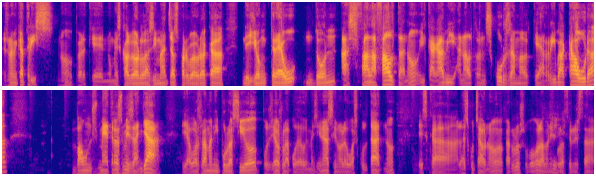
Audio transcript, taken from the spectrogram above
és una mica trist, no? perquè només cal veure les imatges per veure que De Jong treu d'on es fa la falta no? i que Gavi, en el transcurs amb el que arriba a caure, va uns metres més enllà. Llavors la manipulació, pues ja us la podeu imaginar si no l'heu escoltat, ¿no? Es que escuchado, ¿no, Carlos? Supongo la manipulación esta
